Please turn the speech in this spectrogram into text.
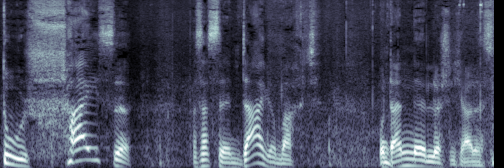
du Scheiße, was hast du denn da gemacht? Und dann äh, lösche ich alles.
